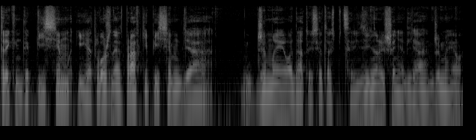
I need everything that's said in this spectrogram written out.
трекинга писем и отложенной отправки писем для Gmail, да, то есть это специализированное решение для Gmail.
